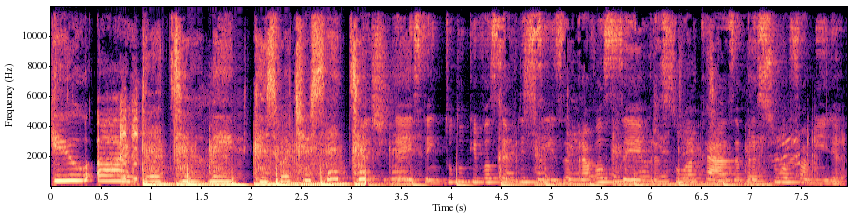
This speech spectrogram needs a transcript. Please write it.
You are good to me, cause what you said to... Fast 10 tem tudo o que você precisa para você, para sua casa, para sua família.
